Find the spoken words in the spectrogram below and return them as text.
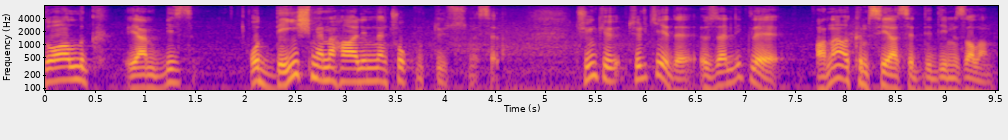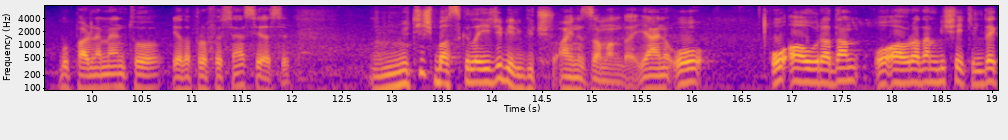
doğallık. Yani biz o değişmeme halinden çok mutluyuz mesela. Çünkü Türkiye'de özellikle ana akım siyaset dediğimiz alan, bu parlamento ya da profesyonel siyaset müthiş baskılayıcı bir güç aynı zamanda. Yani o o auradan o auradan bir şekilde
